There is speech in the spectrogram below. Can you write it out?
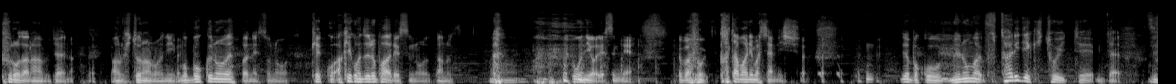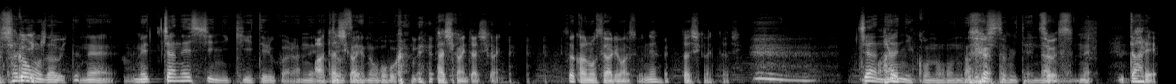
プロだな、みたいな、あの人なのに、もう僕のやっぱね、その、結婚、あ、結婚ゼロパーですの、あの、うん方にはですね、やっぱ固まりましたね、一瞬。やっぱこう、目の前、二人で来といて、みたいな。でしかもだっててね、めっちゃ熱心に聞いてるからね、あ確かに女性の方がね。確かに確かに。そういう可能性ありますよね。確かに確かに。じゃあ何この女の人みたいになるもんね。誰？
